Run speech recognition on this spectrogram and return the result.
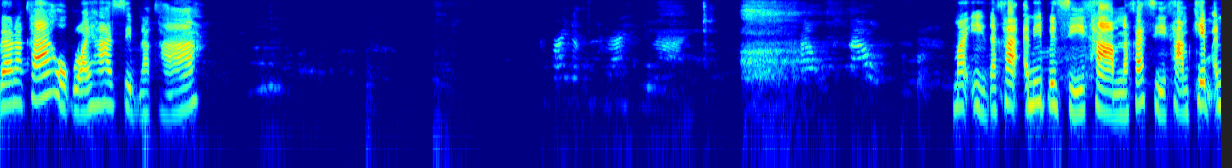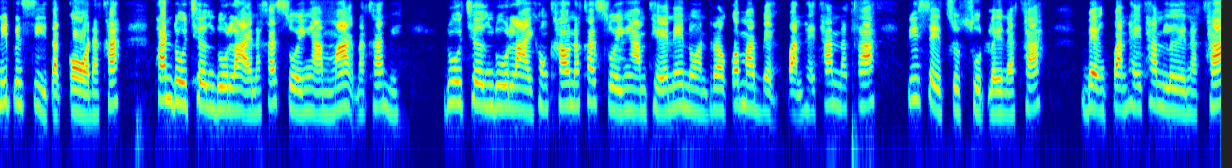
แล้วนะคะ 650 นะคะ มาอีกนะคะ อันนี้เป็นสีขามนะคะ สีขามเข้ม อันนี้เป็นสีตะกอนะคะ ท่านดูเชิงดูลายนะคะ สวยงามมากนะคะนี่ ดูเชิงดูลายของเขานะคะ สวยงามแท้แน่นอน เราก็มาแบ่งปันให้ท่านนะคะ พิเศษสุดๆเลยนะคะ แบ่งปันให้ท่านเลยนะคะ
